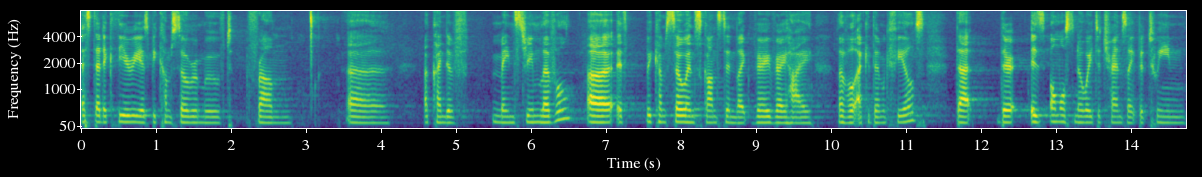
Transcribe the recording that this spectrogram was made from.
aesthetic theory has become so removed from uh, a kind of mainstream level. Uh, it's become so ensconced in like very, very high level academic fields that there is almost no way to translate between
